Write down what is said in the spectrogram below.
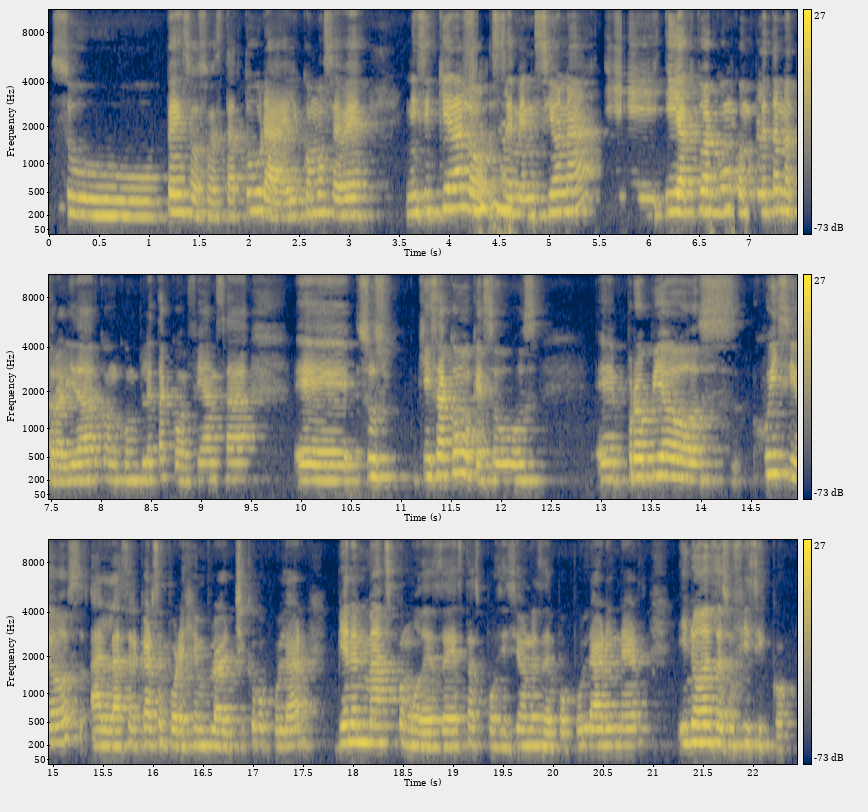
su peso, su estatura, el cómo se ve. Ni siquiera lo se menciona y, actúa con completa naturalidad, con completa confianza, eh, sus, quizá como que sus eh, propios juicios al acercarse, por ejemplo, al chico popular, vienen más como desde estas posiciones de popular y nerd y no desde su físico.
